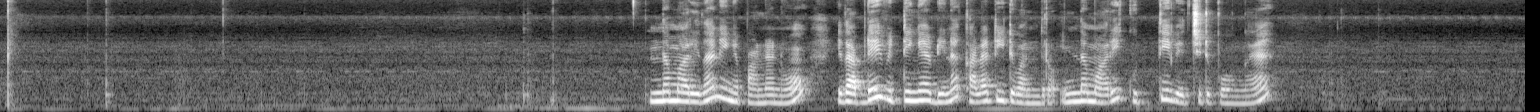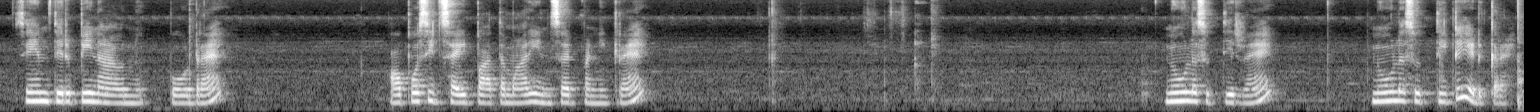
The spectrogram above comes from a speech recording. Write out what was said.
இந்த மாதிரி தான் நீங்கள் பண்ணணும். இதை அப்படியே விட்டீங்க அப்படின்னா கலட்டிட்டு வந்துடும் இந்த மாதிரி குத்தி வச்சுட்டு போங்க. சேம் திருப்பி நான் ஒன்று போடுறேன். ஆப்போசிட் சைட் பார்த்த மாதிரி இன்சர்ட் பண்ணிக்கிறேன். நூலை சுற்றிடுறேன் நூலை சுற்றிட்டு எடுக்கிறேன்.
